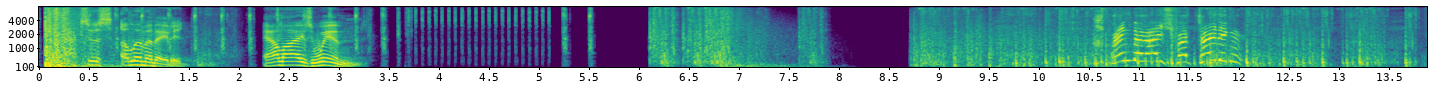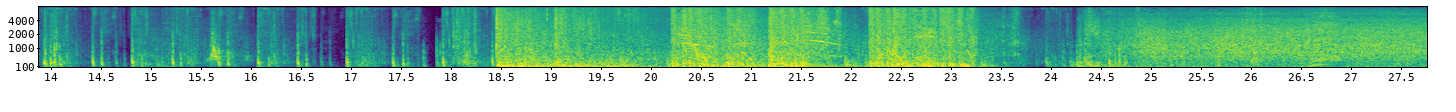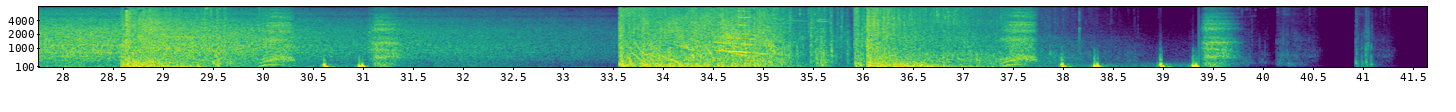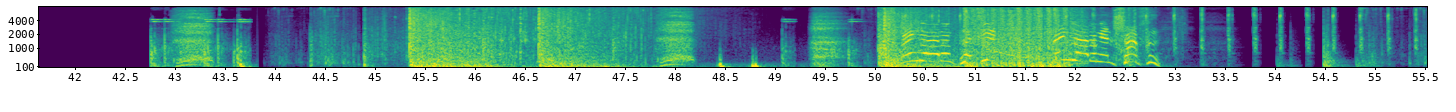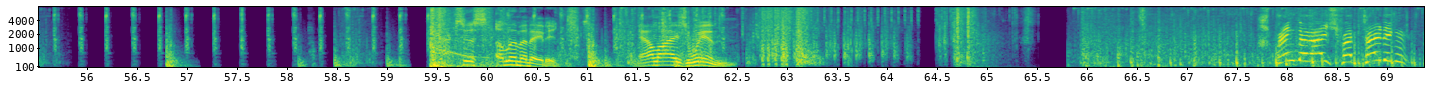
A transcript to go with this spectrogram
Axis eliminated. Allies win. Verteidigen! Axis eliminated. Allies win. Sprengbereich verteidigen!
